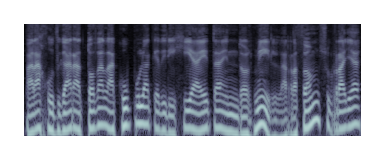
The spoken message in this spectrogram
para juzgar a toda la cúpula que dirigía ETA en 2000. La razón subraya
